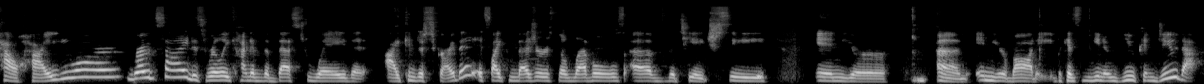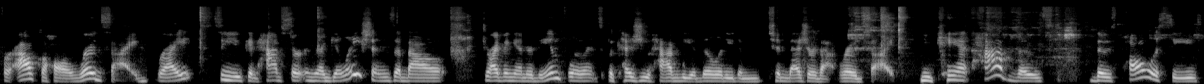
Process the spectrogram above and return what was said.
how high you are roadside is really kind of the best way that I can describe it. It's like measures the levels of the THC in your um, in your body because you know you can do that for alcohol roadside, right? So you can have certain regulations about driving under the influence because you have the ability to, to measure that roadside. You can't have those those policies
